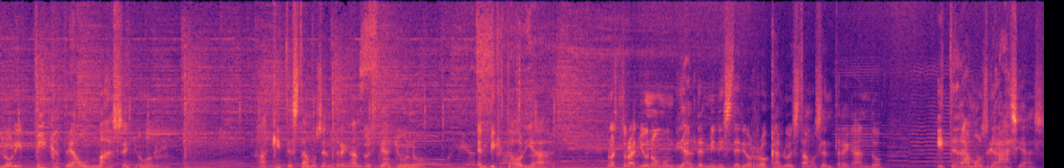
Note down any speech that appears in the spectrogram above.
Glorifícate aún más, Señor. Aquí te estamos entregando este ayuno en victoria. Nuestro ayuno mundial del Ministerio Roca lo estamos entregando y te damos gracias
